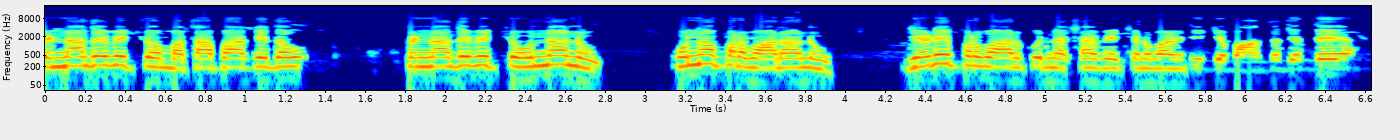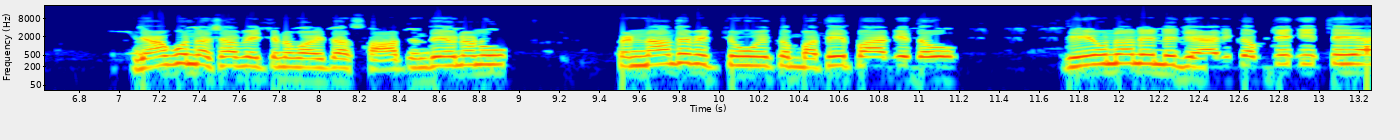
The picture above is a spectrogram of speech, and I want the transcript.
ਪਿੰਡਾਂ ਦੇ ਵਿੱਚੋਂ ਮਤਾ ਪਾ ਕੇ ਦਿਓ, ਪਿੰਡਾਂ ਦੇ ਵਿੱਚ ਉਹਨਾਂ ਨੂੰ, ਉਹਨਾਂ ਪਰਿਵਾਰਾਂ ਨੂੰ ਜਿਹੜੇ ਪਰਿਵਾਰ ਕੋਈ ਨਸ਼ਾ ਵੇਚਣ ਵਾਲੇ ਦੀ ਜ਼ਮਾਨਤ ਦਿੰਦੇ ਆ ਜਾਂ ਕੋਈ ਨਸ਼ਾ ਵੇਚਣ ਵਾਲੇ ਦਾ ਸਾਥ ਦਿੰਦੇ ਉਹਨਾਂ ਨੂੰ ਪਿੰਡਾਂ ਦੇ ਵਿੱਚੋਂ ਇੱਕ ਮਤੇ ਪਾ ਕੇ ਦਿਓ। ਜੇ ਉਹਨਾਂ ਨੇ ਨਜਾਇਜ਼ ਕਬਜ਼ੇ ਕੀਤੇ ਆ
